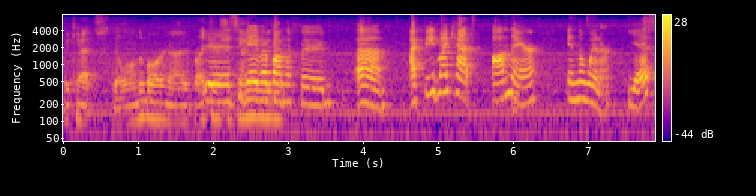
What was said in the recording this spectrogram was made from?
the cat's still on the bar, guys. Right there. Yes, he gave up on the food. Um, I feed my cats on there in the winter. Yes,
